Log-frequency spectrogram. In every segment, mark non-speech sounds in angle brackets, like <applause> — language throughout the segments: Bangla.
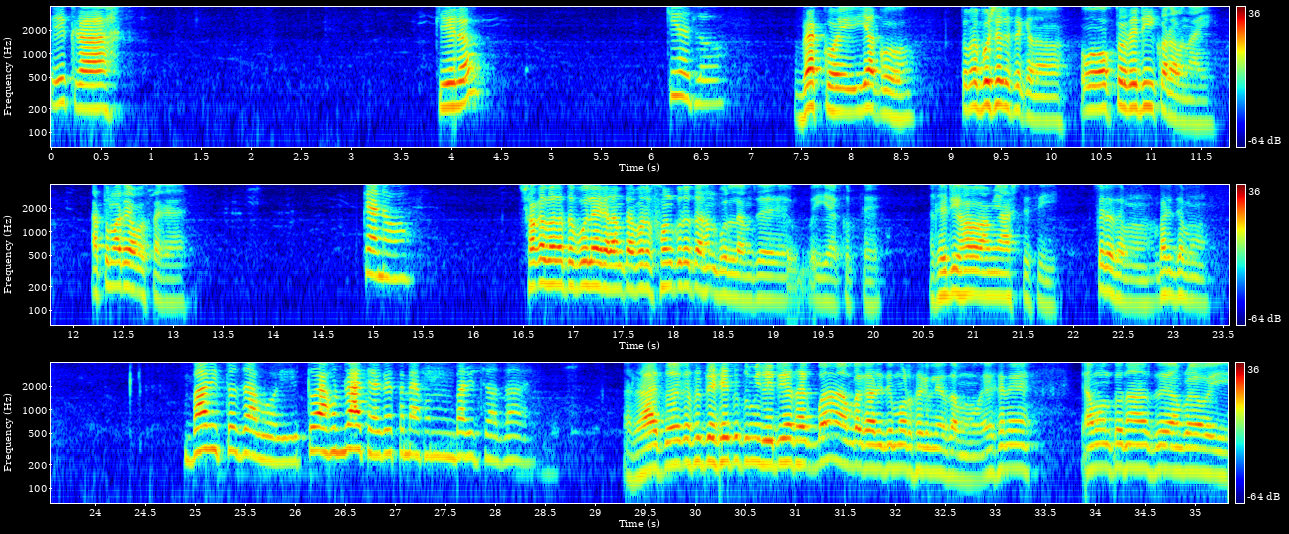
ইকরা কি হলো কি হলো ব্যাগ কই ইয়া কো তোমরা বসে দিছে কেন ও ওক তো রেডি করাও নাই আর তোমার এই অবস্থা কে কেন সকালবেলা তো বলে গেলাম তারপরে ফোন করে তো এখন বললাম যে ইয়া করতে রেডি হও আমি আসতেছি চলে যাব বাড়ি যাব বাড়ি তো যাবই তো এখন রাত হয়ে গেছে না এখন বাড়ি যা যায় রাত হয়ে গেছে দেখেই তো তুমি রেডি হয়ে থাকবা আমরা গাড়িতে মোটর সাইকেল নিয়ে যাব। এখানে এমন তো না যে আমরা ওই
